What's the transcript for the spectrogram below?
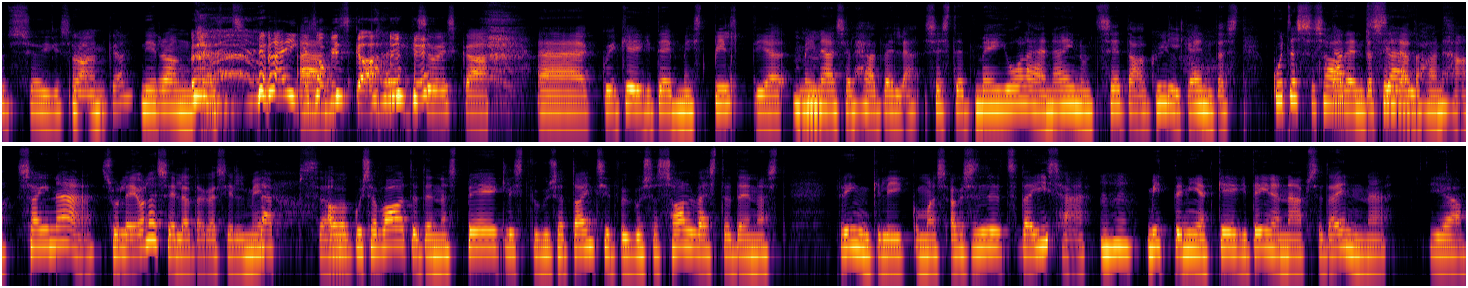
kuidas see õige sõna on? Nii rangelt räige sobis ka. räige sobis ka äh, kui keegi teeb meist pilti ja me mm -hmm. ei Mhm. näe seal head välja, sest et me ei ole näinud seda külge endast. kuidas sa saad enda selja Täpselt. taha näha? sa ei näe, sul ei ole selja taga silmi. Täpselt. aga kui sa vaatad ennast peeglist või kui sa tantsid või kui sa salvestad ennast ringi liikumas, aga sa teed seda ise mm. -hmm. mitte nii, et keegi teine näeb seda enne jaa.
